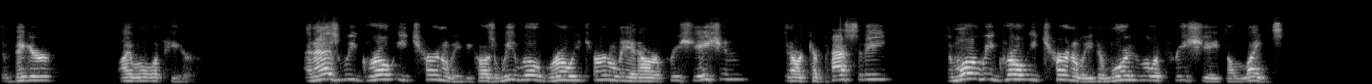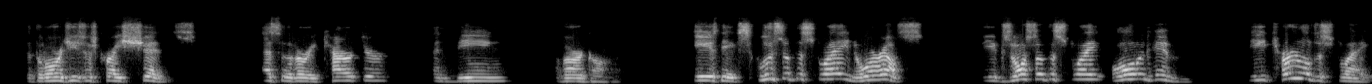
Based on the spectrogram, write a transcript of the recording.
the bigger I will appear. And as we grow eternally, because we will grow eternally in our appreciation, in our capacity, the more we grow eternally, the more we will appreciate the light that the Lord Jesus Christ sheds as to the very character and being of our God. He is the exclusive display, nowhere else. The exhaustive display, all in Him. The eternal display,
